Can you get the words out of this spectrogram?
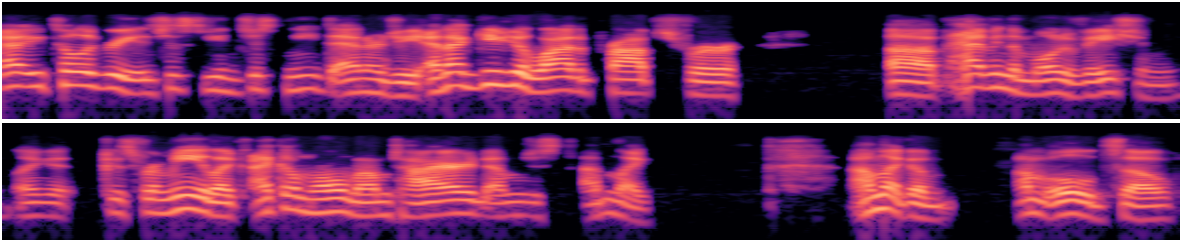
I totally agree. It's just you just need the energy, and I give you a lot of props for uh having the motivation. Like, because for me, like I come home, I'm tired. I'm just I'm like, I'm like a I'm old, so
